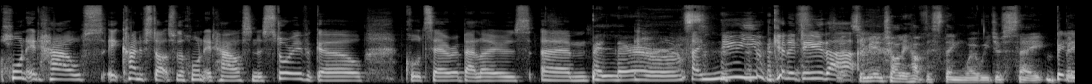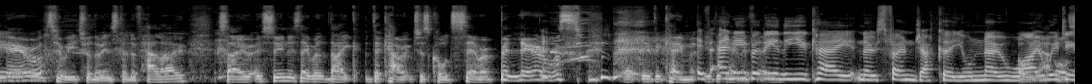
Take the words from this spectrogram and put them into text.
haunted house. It kind of starts with a haunted house and a story of a girl called Sarah Bellows. Um, Below. I knew you were going to do that. So me and Charlie have this thing where we just say Below. below to each other instead of hello. So as soon as they were like the characters called Sarah Bellows, it, it became. it if became a anybody thing. in the UK knows Fonejacker, you'll know Oh, why yeah, we do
